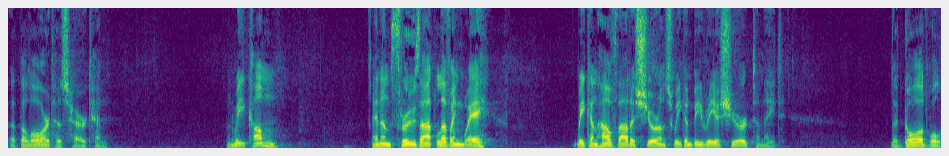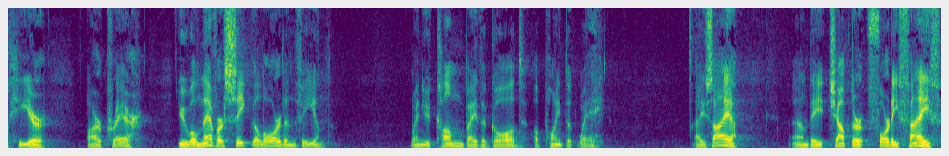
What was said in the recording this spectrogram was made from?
that the Lord has heard him. When we come in and through that living way, we can have that assurance. We can be reassured tonight that God will hear our prayer. You will never seek the Lord in vain when you come by the God appointed way. Isaiah and the chapter 45.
